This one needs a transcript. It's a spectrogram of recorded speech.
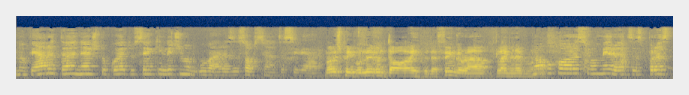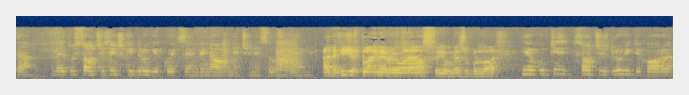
Но вярата е нещо, което всеки лично отговаря за собствената си вяра. Most people live and die with their finger out, blaming everyone Много хора си умират с пръста, дето сочи всички други, които са им виновни, че не са успели. And if you just blame everyone else for your miserable life, И ако ти сочиш другите хора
